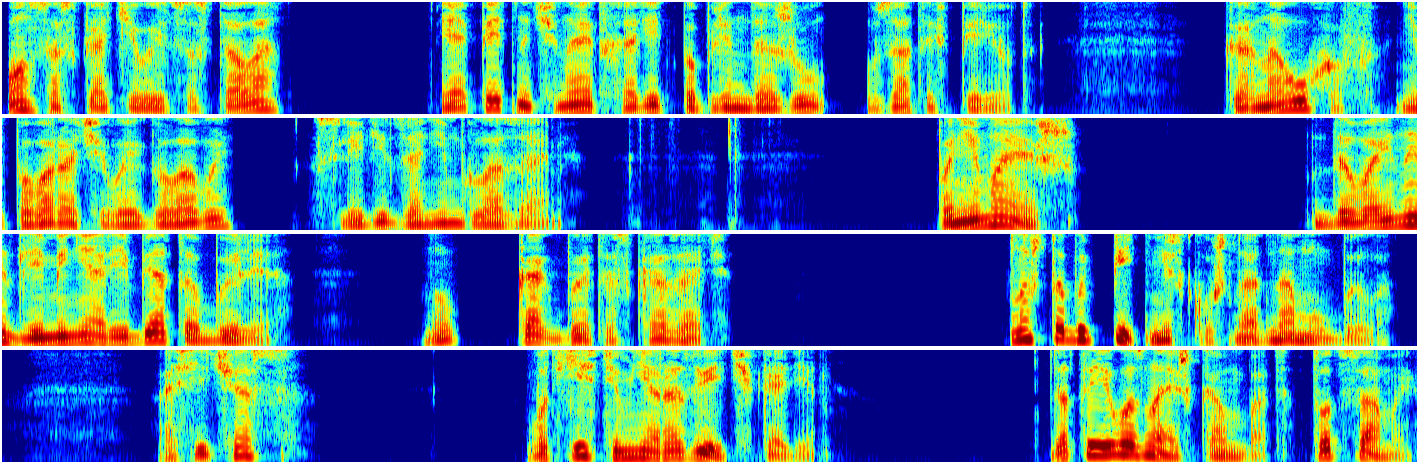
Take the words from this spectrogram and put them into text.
Он соскакивает со стола и опять начинает ходить по блиндажу взад и вперед. Карнаухов, не поворачивая головы, следит за ним глазами. Понимаешь, до войны для меня ребята были, ну, как бы это сказать, ну, чтобы пить не скучно одному было. А сейчас, вот есть у меня разведчик один. Да ты его знаешь, комбат, тот самый,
